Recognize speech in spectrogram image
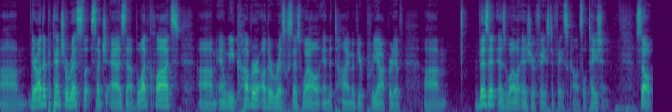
Um, there are other potential risks such as uh, blood clots, um, and we cover other risks as well in the time of your preoperative um, visit as well as your face-to-face consultation. So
